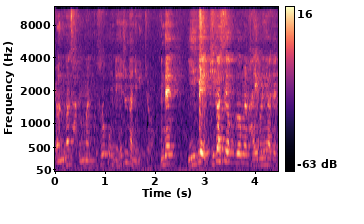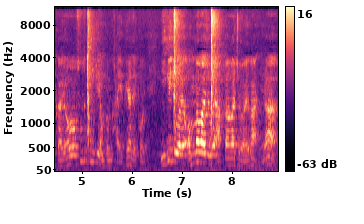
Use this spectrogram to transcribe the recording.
연간 400만 원 소득공제 해준다는 얘기죠. 근데 이게 비과세 연금을 가입을 해야 될까요? 소득공제 연금 가입해야 될까요? 이게 좋아요? 엄마가 좋아요? 아빠가 좋아요가 아니라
